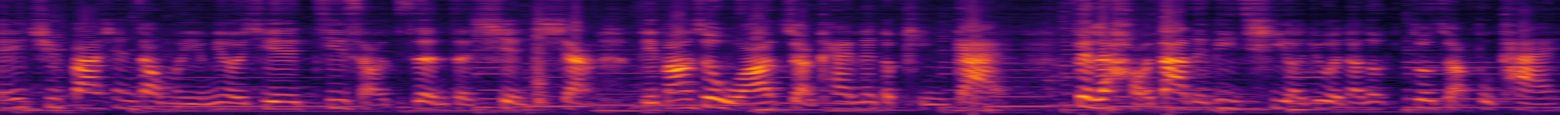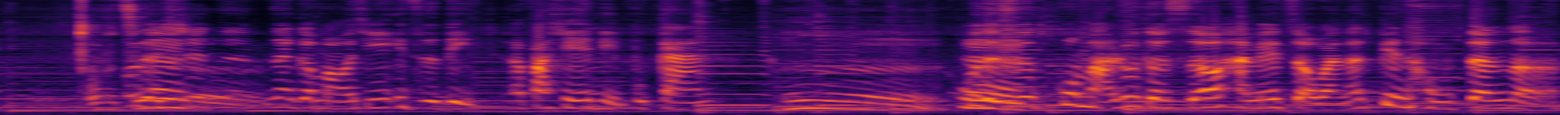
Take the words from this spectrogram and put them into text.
哎，去发现到我们有没有一些肌少症的现象。比方说，我要转开那个瓶盖，费了好大的力气哦，结果它都都转不开。或者是那个毛巾一直拧，他发现也拧不干。嗯，或者是过马路的时候还没走完，那变红灯了。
